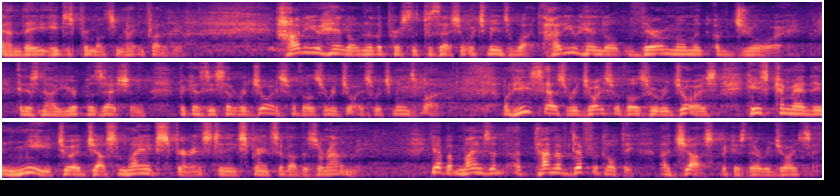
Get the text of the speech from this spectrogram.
and they He just promotes them right in front of you. How do you handle another person's possession? Which means what? How do you handle their moment of joy? It is now your possession because he said, Rejoice with those who rejoice, which means what? When he says, Rejoice with those who rejoice, he's commanding me to adjust my experience to the experience of others around me. Yeah, but mine's a, time of difficulty. Adjust because they're rejoicing.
